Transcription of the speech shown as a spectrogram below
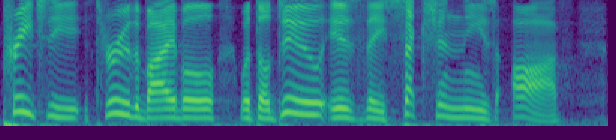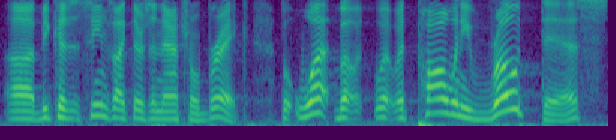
preach the through the Bible, what they'll do is they section these off. Uh, because it seems like there's a natural break. But what? But what, what Paul, when he wrote this,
